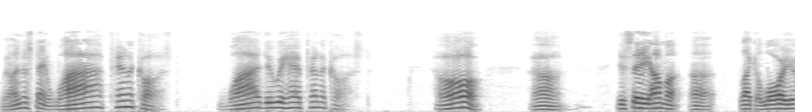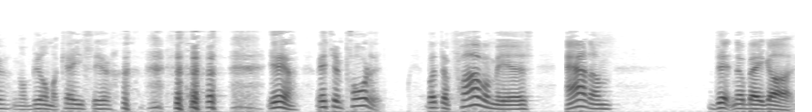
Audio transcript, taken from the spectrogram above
we understand why Pentecost. Why do we have Pentecost? Oh, uh, you see, I'm a uh, like a lawyer. I'm going to build my case here. yeah, it's important. But the problem is, Adam didn't obey God.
